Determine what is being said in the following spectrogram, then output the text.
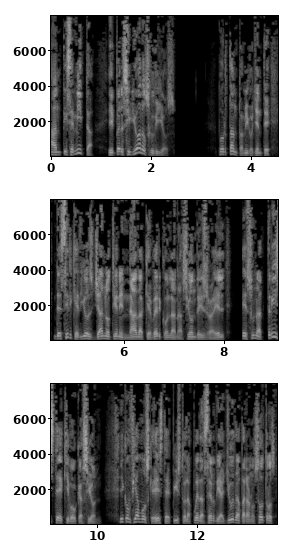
antisemita y persiguió a los judíos. Por tanto, amigo oyente, decir que Dios ya no tiene nada que ver con la nación de Israel es una triste equivocación, y confiamos que esta epístola pueda ser de ayuda para nosotros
